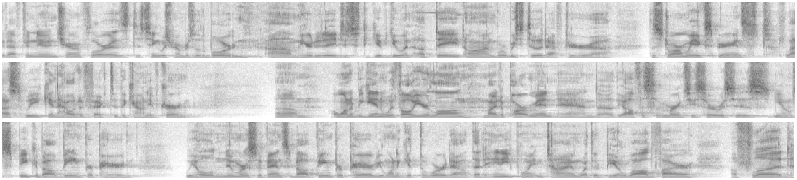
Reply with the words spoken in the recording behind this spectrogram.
Good afternoon, Chairman Flores, distinguished members of the board. I'm here today just to give you an update on where we stood after uh, the storm we experienced last week and how it affected the county of Kern. Um, I want to begin with all year long, my department and uh, the Office of Emergency Services, you know, speak about being prepared. We hold numerous events about being prepared. We want to get the word out that at any point in time, whether it be a wildfire, a flood,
